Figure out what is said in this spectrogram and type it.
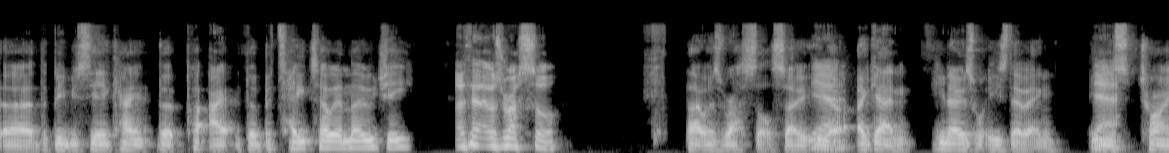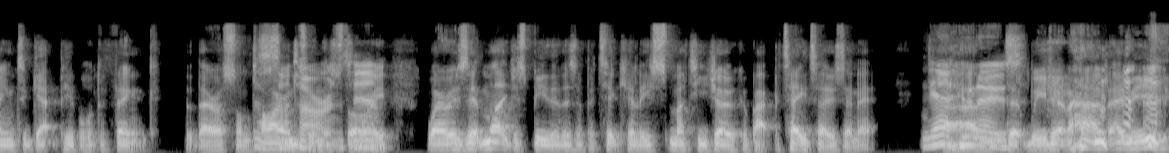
uh, the BBC account that put out the potato emoji. I think that was Russell. That was Russell. So you Yeah. know, again, he knows what he's doing. He's Yeah. trying to get people to think that there are Sontarans in the story, whereas it might just be that there's a particularly smutty joke about potatoes in it. Yeah. Who um, knows? that we don't have any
